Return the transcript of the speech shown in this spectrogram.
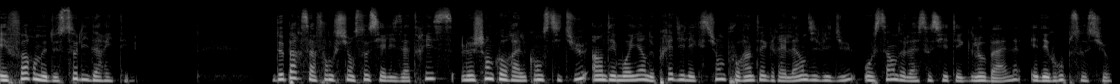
et forme de solidarité. De par sa fonction socialisatrice, le chant choral constitue un des moyens de prédilection pour intégrer l'individu au sein de la société globale et des groupes sociaux.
